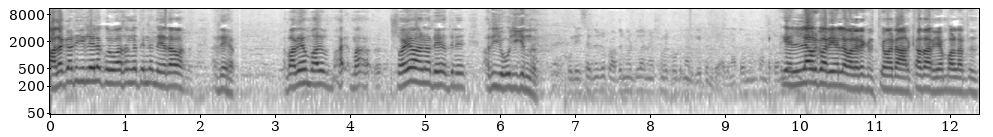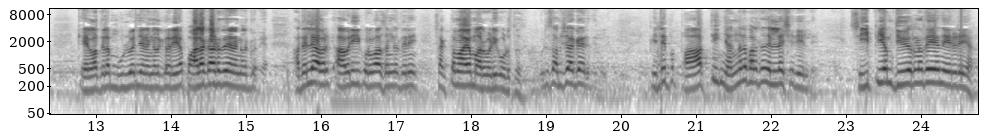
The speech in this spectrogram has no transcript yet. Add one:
പാലക്കാട് ജില്ലയിലെ കുറുവാ സംഘത്തിന്റെ നേതാവാണ് അദ്ദേഹം. അപ്പോൾ അദ്ദേഹം അത് സ്വയമാണ് അദ്ദേഹത്തിന് അത് യോജിക്കുന്നത്. എല്ലാവർക്കും അറിയാമല്ലോ വളരെ കൃത്യമായിട്ട് ആർക്കാതെ അറിയാൻ പാടാത്തത് കേരളത്തിലെ മുഴുവൻ ജനങ്ങൾക്കും അറിയാം പാലക്കാടത്തെ ജനങ്ങൾക്കും അറിയാം. അതല്ലേ അവർ അവർ ഈ കുറുവാ സംഘത്തിന് ശക്തമായ മറുപടി കൊടുത്തത്. ഒരു സംശയക്കാര്യത്തില്ല പിന്നെ ഇപ്പോൾ പാർട്ടി ഞങ്ങൾ പറഞ്ഞതെല്ലാം ശരിയല്ലേ? സി പി എം ജീർണതയെ നേരിടുകയാണ്.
